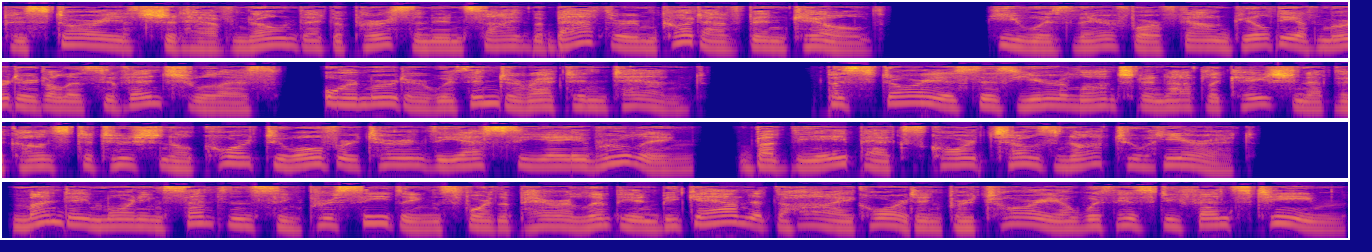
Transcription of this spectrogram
Pistorius should have known that the person inside the bathroom could have been killed. He was therefore found guilty of murder dolus eventualis, or murder with indirect intent. Pistorius this year launched an application at the Constitutional Court to overturn the SCA ruling, but the Apex Court chose not to hear it. Monday morning sentencing proceedings for the Paralympian began at the High Court in Pretoria with his defense team,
